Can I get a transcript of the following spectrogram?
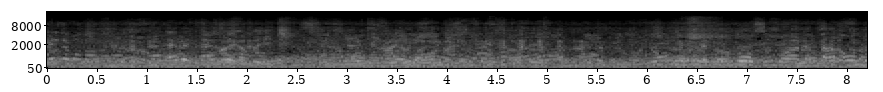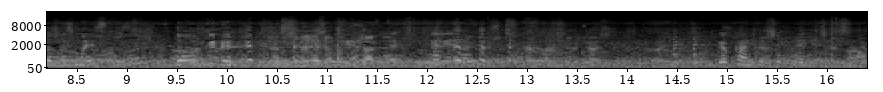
Her zaman olsun. Evet, her zaman. Doğum günün de kutlu olsun bu arada. 19 Mayıs doğum günü. Gökhan teşekkür ederim. Sağ olun.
